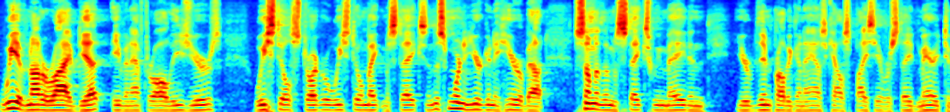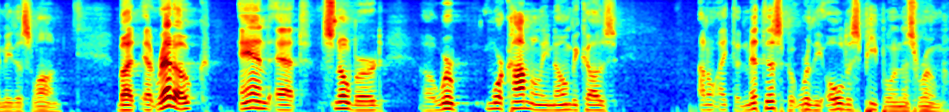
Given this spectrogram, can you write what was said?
we have not arrived yet, even after all these years. We still struggle, we still make mistakes. And this morning you're going to hear about some of the mistakes we made, and you're then probably going to ask how Spicy ever stayed married to me this long. But at Red Oak and at Snowbird, uh, we're more commonly known because I don't like to admit this, but we're the oldest people in this room.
